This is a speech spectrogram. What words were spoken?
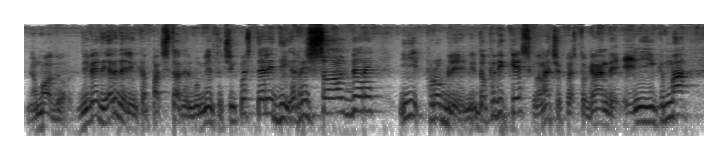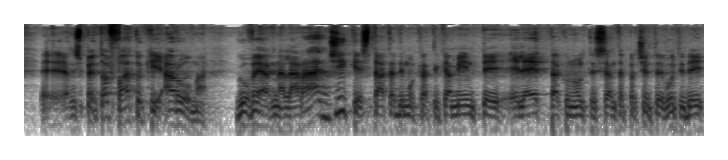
mio modo di vedere, dell'incapacità del Movimento 5 Stelle di risolvere i problemi. Dopodiché, secondo me, c'è questo grande enigma eh, rispetto al fatto che a Roma governa la Raggi, che è stata democraticamente eletta con oltre il 60% dei voti dei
